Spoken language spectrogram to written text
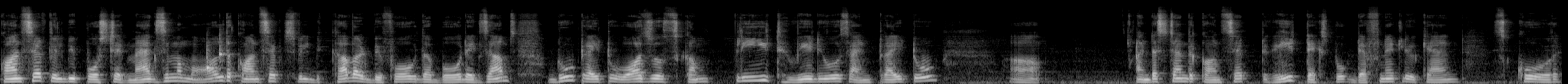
concept will be posted. Maximum all the concepts will be covered before the board exams. Do try to watch those complete videos and try to uh, understand the concept. Read textbook. Definitely you can score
